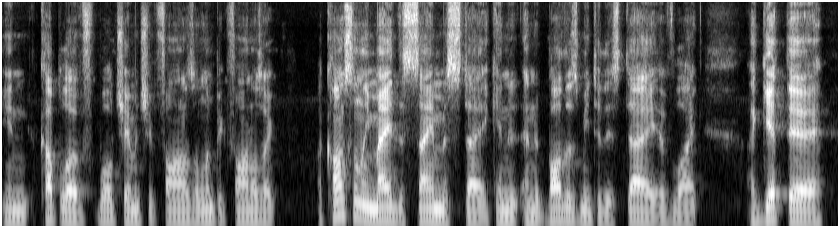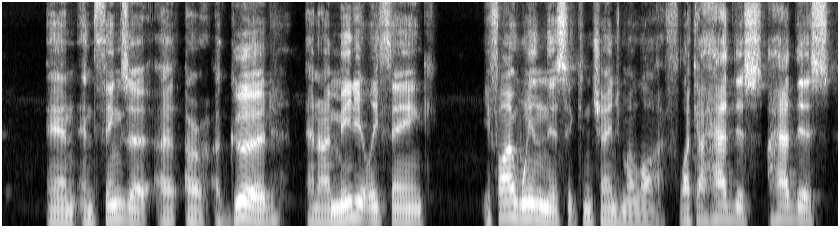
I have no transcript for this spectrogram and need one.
in a couple of world championship finals, Olympic finals, like I constantly made the same mistake, and it, and it bothers me to this day. Of like, I get there and and things are, are, are good and i immediately think if i win this it can change my life. Like i had this i had this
